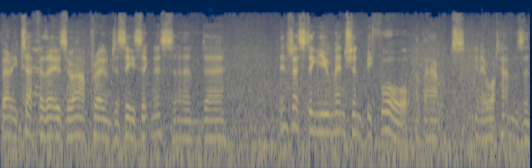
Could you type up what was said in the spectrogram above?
Very tough for those who are prone to seasickness and uh, Interesting you mentioned before about you know what happens and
